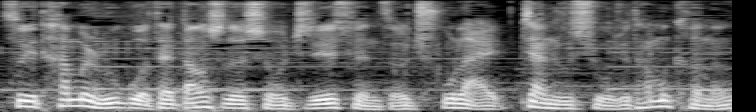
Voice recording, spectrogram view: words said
所以他们如果在当时的时候直接选择出来站出去，我觉得他们可能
